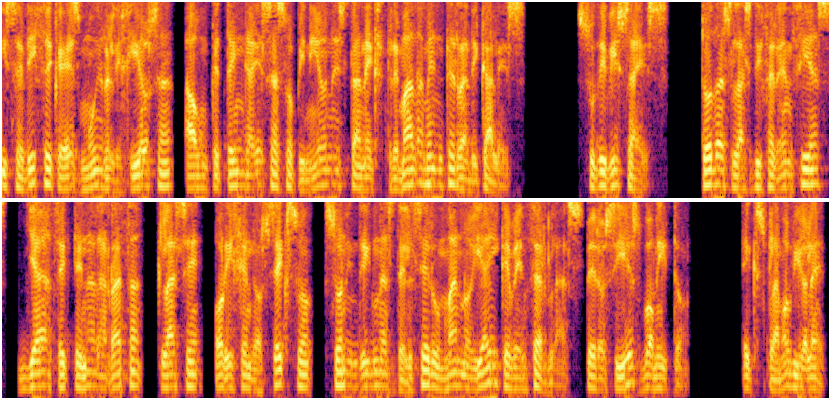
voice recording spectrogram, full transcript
Y se dice que es muy religiosa, aunque tenga esas opiniones tan extremadamente radicales. Su divisa es, todas las diferencias, ya afecten a la raza, clase, origen o sexo, son indignas del ser humano y hay que vencerlas. Pero si es bonito. exclamó Violet.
